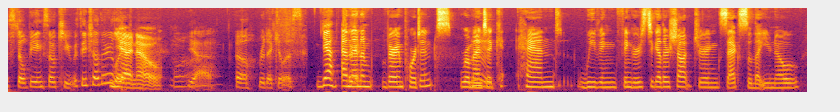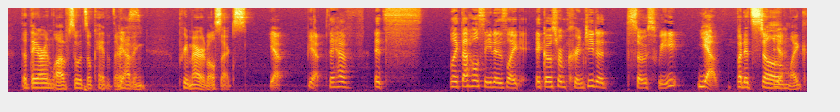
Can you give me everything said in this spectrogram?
still being so cute with each other. Like, yeah, I know. Yeah. Oh, ridiculous. Yeah, and then a very important romantic hmm. hand weaving fingers together shot during sex, so that you know that they are in love. So it's okay that they're Yes. having premarital sex. Yep. Yep. They have it's like that whole scene is like it goes from cringy to so sweet, Yeah, but it's still Yeah. like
